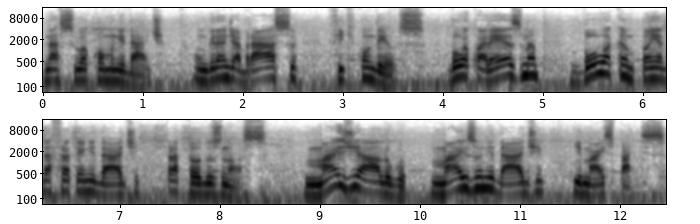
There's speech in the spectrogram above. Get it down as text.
na sua comunidade. Um grande abraço Fique com Deus. Boa quaresma, boa campanha da fraternidade para todos nós. Mais diálogo, mais unidade e mais paz.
